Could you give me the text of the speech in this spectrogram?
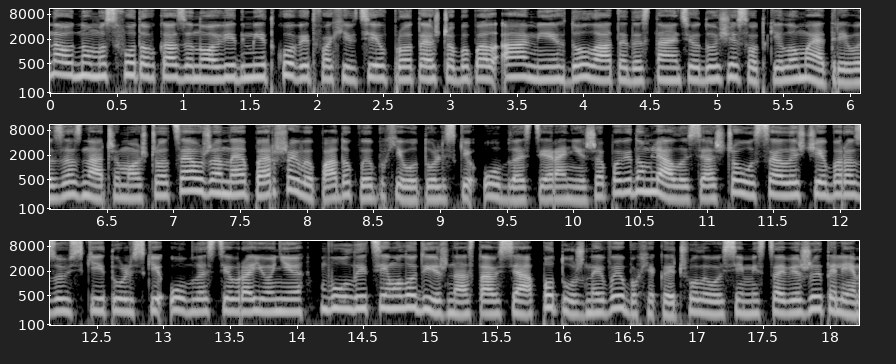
На одному з фото вказано відмітку від фахівців про те, що БПЛА міг долати дистанцію до 600 кілометрів. Зазначимо, що це вже не перший випадок вибухів у Тульській області. Раніше повідомлялося, що у селищі Березовській Тульській області в районі вулиці Молодіжна стався потужний вибух, який чули усі місцеві жителі.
